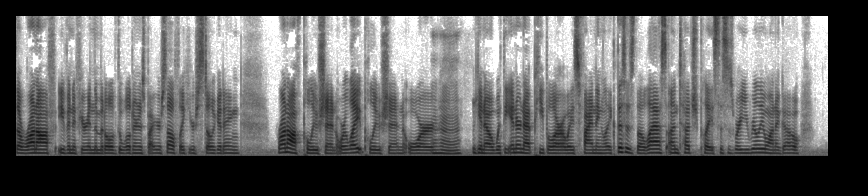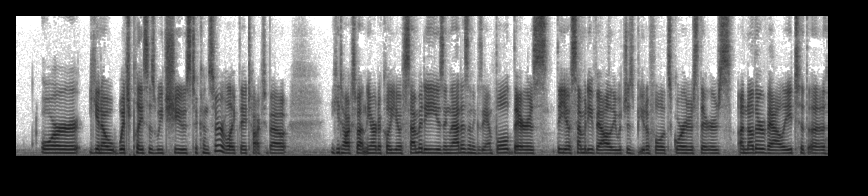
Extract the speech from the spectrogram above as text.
the runoff, even if you're in the middle of the wilderness by yourself, like you're still getting runoff pollution or light pollution or mm-hmm. you know with the internet people are always finding like this is the last untouched place this is where you really want to go or you know which places we choose to conserve like they talked about he talks about in the article Yosemite using that as an example there's the Yosemite Valley which is beautiful it's gorgeous there's another valley to the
